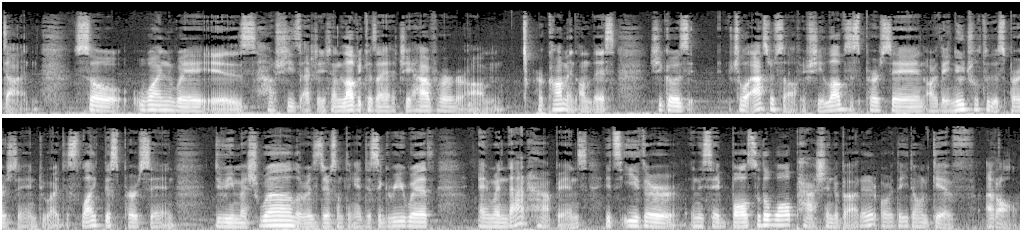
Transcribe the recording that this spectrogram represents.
done. So one way is how she's actually i love it because i actually have her um her comment on this. She goes she'll ask herself if she loves this person are they neutral to this person? Do i dislike this person? Do we mesh well or is there something i disagree with? And when that happens it's either and they say balls to the wall passionate about it or they don't give at all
